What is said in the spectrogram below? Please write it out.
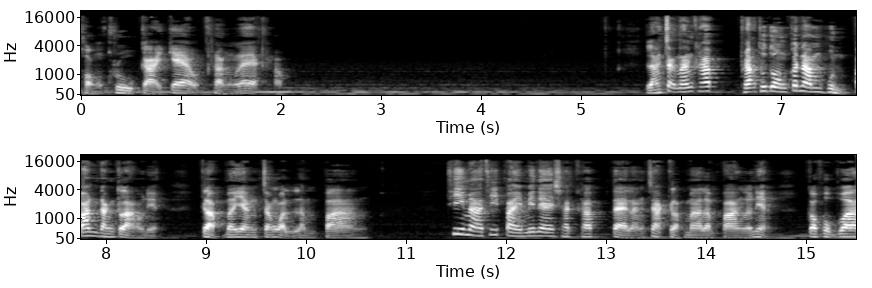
ของครูกายแก้วครั้งแรกครับ หลังจากนั้นครับ พระธุดงค์ก็นำหุ่นปั้นดังกล่าวเนี่ยกลับมายังจังหวัดลำปาง ที่มาที่ไปไม่แน่ชัดครับ แต่หลังจากกลับมาลำปางแล้วเนี่ยก็พบว่า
